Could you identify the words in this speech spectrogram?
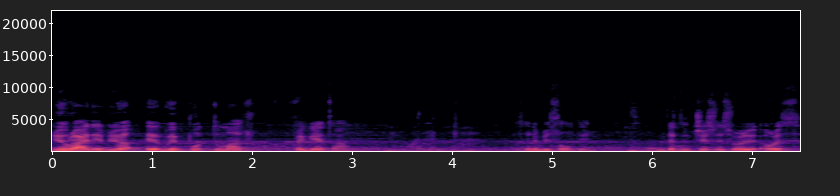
You're right. If you if we put too much Vegeta, it's gonna be salty because the cheese is already always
